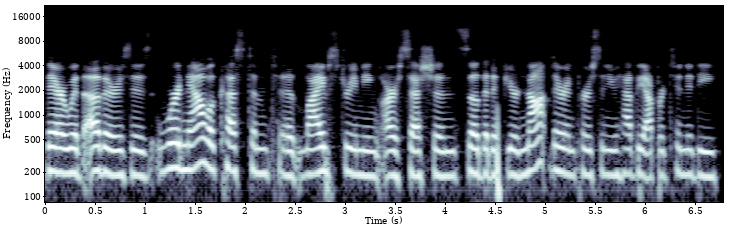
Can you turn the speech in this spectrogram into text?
there with others, is we're now accustomed to live streaming our sessions so that if you're not there in person, you have the opportunity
